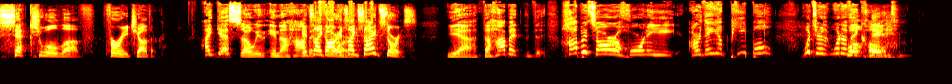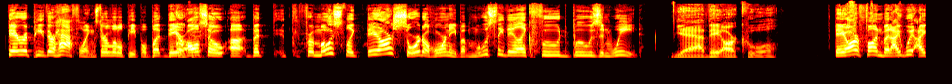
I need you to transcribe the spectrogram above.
sexual love for each other. I guess so. In, in a Hobbit, It's like our, it's like side stories. yeah. The Hobbit, the, hobbits are a horny. Are they a people? What are what are they Well, called? They're, they're a pe- they're halflings. They're little people, but they are Okay. also. Uh, but for most, like they are sort of horny, but mostly they like food, booze, and weed. yeah, they are cool. They are fun, but I wi- I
